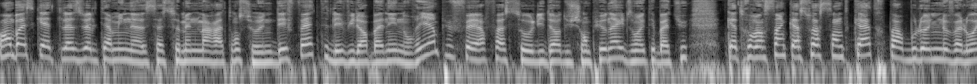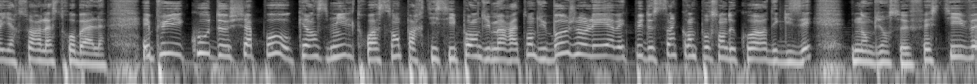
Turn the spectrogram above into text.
En basket, l'Asvel termine sa semaine marathon sur une défaite. Les Villeurbanais n'ont rien pu faire face aux leaders du championnat. Ils ont été battus 85 à 64 par Boulogne-le-Valois hier soir à l'Astrobal. Et puis, coup de chapeau aux 15 300 participants du marathon du Beaujolais avec plus de 50% de coureurs déguisés. Une ambiance festive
